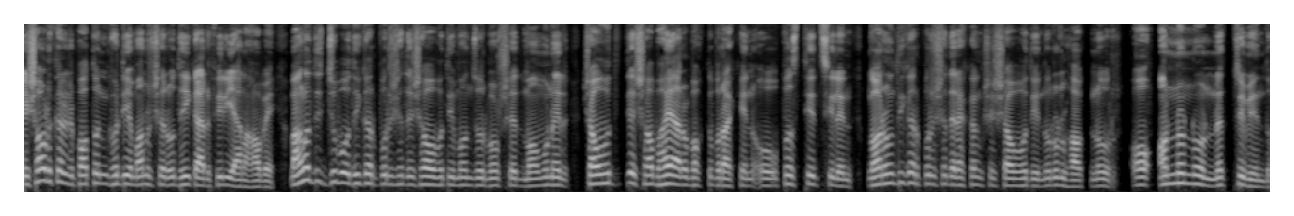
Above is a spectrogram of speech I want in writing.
এই সরকারের পতন ঘটিয়ে মানুষের অধিকার ফিরিয়ে আনা হবে। বাংলাদেশ যুব অধিকার পরিষদের সভাপতি মঞ্জুর মোর্শেদ মমনের সভাপতিত্বে সভায় আরও বক্তব্য রাখেন ও উপস্থিত ছিলেন গণ অধিকার পরিষদের একাংশের সভাপতি নুরুল হক নূর ও অন্যান্য নেতৃবৃন্দ।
